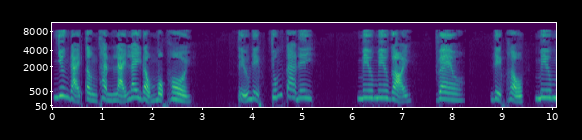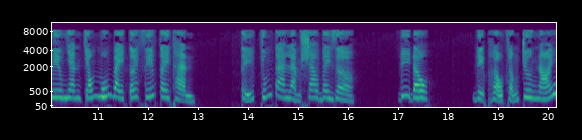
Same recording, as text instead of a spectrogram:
Nhưng Đại Tần Thành lại lay động một hồi. Tiểu Điệp chúng ta đi. Miêu Miêu gọi. Vèo. Điệp hậu, Miêu Miêu nhanh chóng muốn bay tới phía Tây Thành. Tỷ chúng ta làm sao bây giờ? Đi đâu? Điệp hậu khẩn trương nói.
